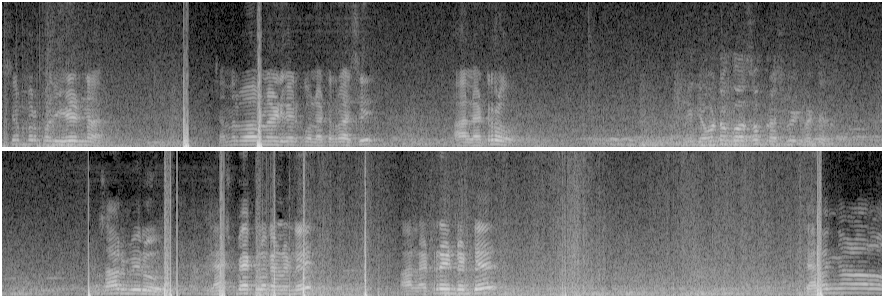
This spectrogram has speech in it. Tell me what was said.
డిసెంబర్ పదిహేడున చంద్రబాబు నాయుడు గారికి ఒక లెటర్ రాసి ఆ లెటరు మీకు ఇవ్వటం కోసం ప్రెస్ మీట్ పెట్టారు. సార్ మీరు ఫ్లాష్ బ్యాక్లోకి వెళ్ళండి. ఆ లెటర్ ఏంటంటే తెలంగాణలో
